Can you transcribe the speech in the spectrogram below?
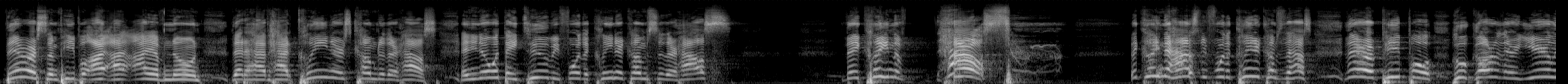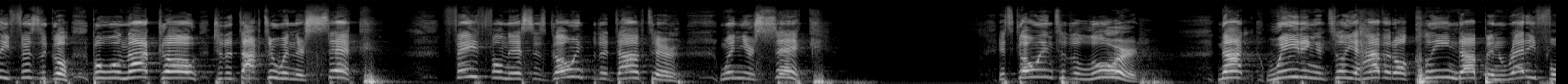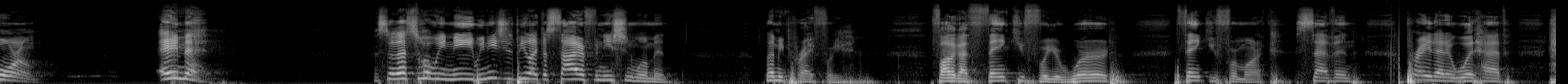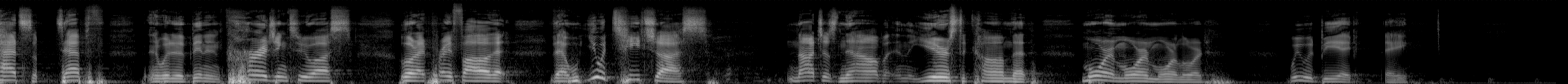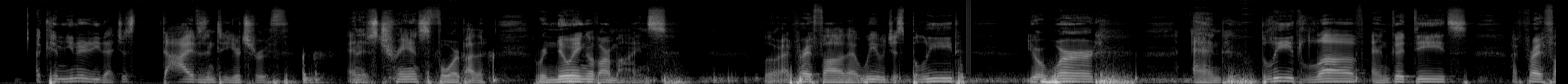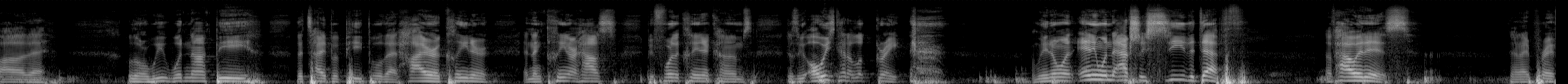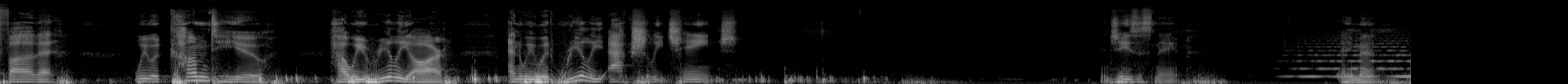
there are some people I, I, I have known that have had cleaners come to their house. And you know what they do before the cleaner comes to their house? They clean the house. They clean the house before the cleaner comes to the house. There are people who go to their yearly physical but will not go to the doctor when they're sick. Faithfulness is going to the doctor when you're sick. It's going to the Lord, not waiting until you have it all cleaned up and ready for Him. Amen. So that's what we need. We need you to be like the Syrophoenician woman. Let me pray for you. Father God, thank you for your word. Thank you for Mark 7. Pray that it would have had some depth and it would have been encouraging to us. Lord, I pray, Father, that, that you would teach us, not just now, but in the years to come, that more and more and more, Lord, we would be a, a, a community that just dives into your truth and is transformed by the renewing of our minds. Lord, I pray, Father, that we would just bleed your word and bleed love and good deeds. I pray, Father, that, Lord, we would not be the type of people that hire a cleaner and then clean our house before the cleaner comes because we always got to look great. and we don't want anyone to actually see the depth of how it is. God, I pray, Father, that we would come to you how we really are and we would really actually change. In Jesus' name, amen.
